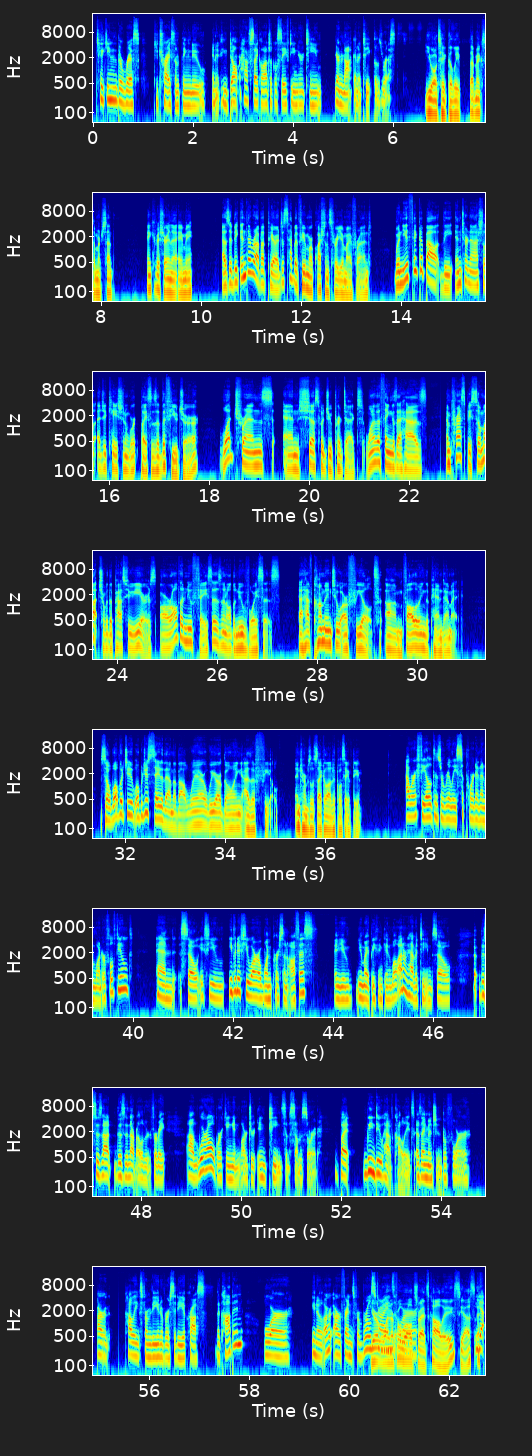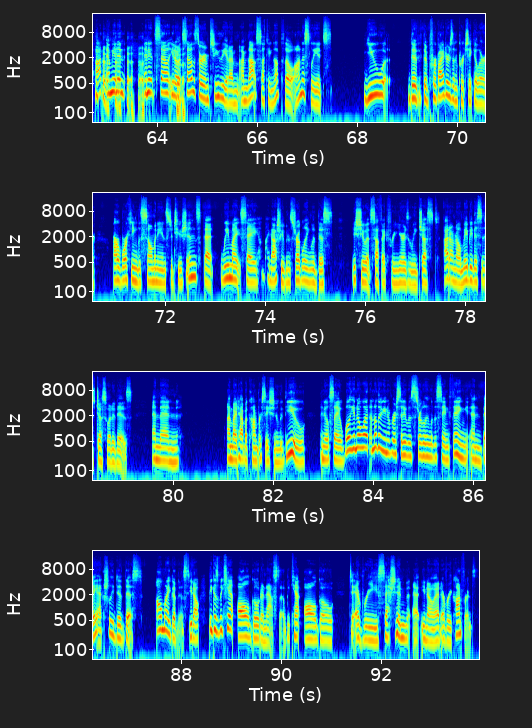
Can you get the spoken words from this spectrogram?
taking the risk to try something new. And if you don't have psychological safety in your team, you're not going to take those risks. You won't take the leap. That makes so much sense. Thank you for sharing that, Amy. As we begin to wrap up here, I just have a few more questions for you, my friend. When you think about the international education workplaces of the future, what trends and shifts would you predict? One of the things that has impressed me so much over the past few years are all the new faces and all the new voices that have come into our field um, following the pandemic. So, what would you what would you say to them about where we are going as a field in terms of psychological safety? Our field is a really supportive and wonderful field. And so if you even if you are a one person office, and you you might be thinking, well, I don't have a team, so this is not this is not relevant for me. Um, we're all working in larger in teams of some sort, but we do have colleagues, as I mentioned before, our colleagues from the university across the Common, or you know, our, our friends from World Your Strides wonderful or, World Strides colleagues, yes. yeah, I, I mean, and, and it sounds, you know, it sounds sort of cheesy, and I'm I'm not sucking up though. Honestly, it's you, the the providers in particular are working with so many institutions that we might say, oh my gosh, we've been struggling with this issue at Suffolk for years and we just, I don't know, maybe this is just what it is. And then I might have a conversation with you and you'll say, well, you know what? Another university was struggling with the same thing and they actually did this. Oh my goodness, you know, because we can't all go to NAFSA. We can't all go to every session at, you know, at every conference.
